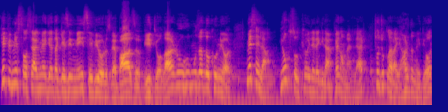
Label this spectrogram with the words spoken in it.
Hepimiz sosyal medyada gezinmeyi seviyoruz ve bazı videolar ruhumuza dokunuyor. Mesela yoksul köylere giden fenomenler çocuklara yardım ediyor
